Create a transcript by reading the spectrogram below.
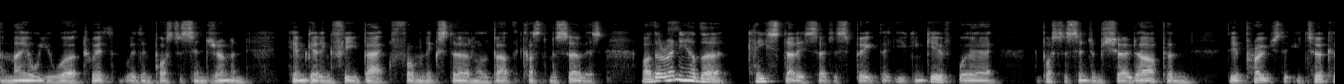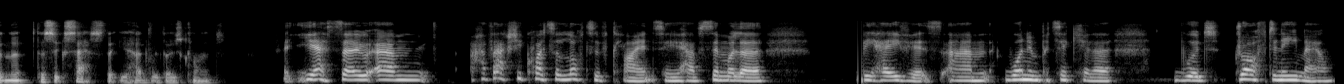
a, male you worked with with imposter syndrome and him getting feedback from an external about the customer service. Are there any other case studies, so to speak, that you can give where imposter syndrome showed up and the approach that you took and the, the success that you had with those clients? Yes. So um, I have actually quite a lot of clients who have similar behaviors. Um, one in particular would draft an email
